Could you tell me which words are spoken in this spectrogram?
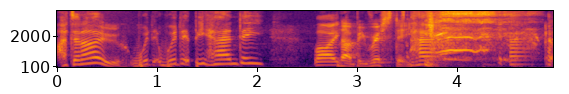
I don't know. Would would it be handy? Like, No, it'd be wristy.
